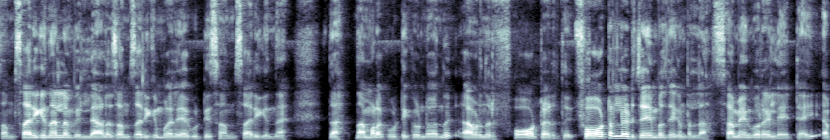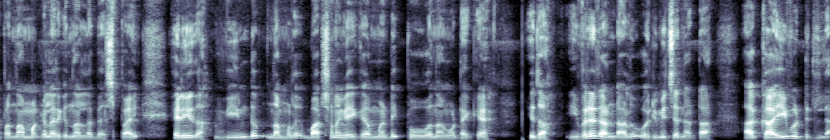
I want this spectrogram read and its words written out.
സംസാരിക്കുന്നെല്ലാം വലിയ ആൾ സംസാരിക്കും പോലെ ആ കുട്ടി സംസാരിക്കുന്നത് ഇതാ നമ്മളെ കൂട്ടിക്കൊണ്ടുവന്ന് അവിടെ നിന്ന് ഒരു ഫോട്ടോ എടുത്ത് ഫോട്ടോ എല്ലാം എടുത്ത് കഴിയുമ്പോഴത്തേക്കുണ്ടല്ലോ സമയം കുറേ ലേറ്റായി അപ്പം നമുക്കെല്ലാവർക്കും നല്ല ബെസ്റ്റായി ഇനി ഇതാ വീണ്ടും നമ്മൾ ഭക്ഷണം കഴിക്കാൻ വേണ്ടി പോകുന്ന അങ്ങോട്ടേക്ക്. ഇതാ ഇവർ രണ്ടാളും ഒരുമിച്ച് തന്നെ കേട്ടാ. ആ കൈ വിട്ടിട്ടില്ല.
